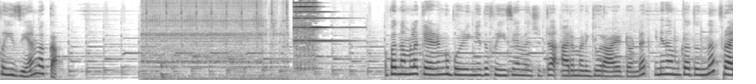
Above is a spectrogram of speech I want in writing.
ഫ്രീസ് ചെയ്യാൻ വെക്കാം. അപ്പോൾ നമ്മൾ കിഴങ്ങ് പുഴുങ്ങിയത് ഫ്രീസ് ചെയ്യാൻ വെച്ചിട്ട് അരമണിക്കൂർ ആയിട്ടുണ്ട്. ഇനി നമുക്കതൊന്ന് ഫ്രൈ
